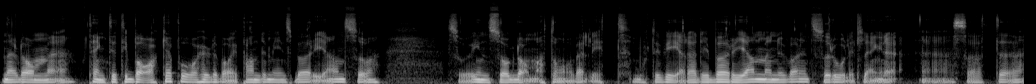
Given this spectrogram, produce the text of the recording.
när de tänkte tillbaka på hur det var i pandemins början så så insåg de att de var väldigt motiverade i början men nu var det inte så roligt längre. Eh, så att eh,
